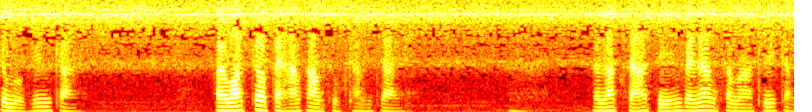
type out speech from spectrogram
จมูกลิ้นกาย ไปวัดก็ไปหาความสุขทางใจ ไปรักษาศีลไปนั่งสมาธิกัน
